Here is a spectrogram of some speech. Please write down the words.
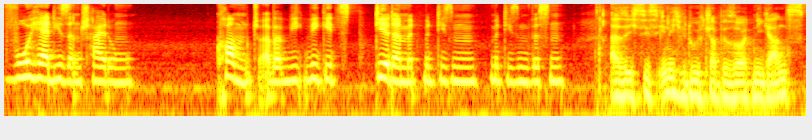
woher diese Entscheidung kommt. Aber wie, wie es dir damit, mit diesem, mit diesem Wissen? Also ich sehe es ähnlich wie du. Ich glaube, wir sollten die ganz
